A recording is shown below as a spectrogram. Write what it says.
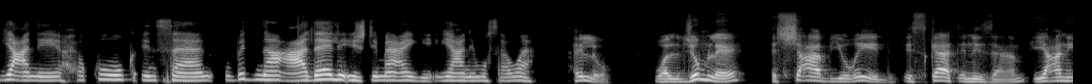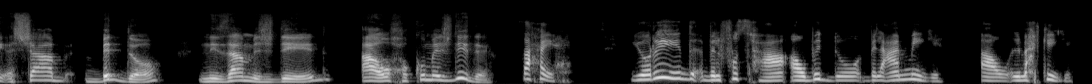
يعني حقوق إنسان وبدنا عدالة اجتماعية يعني مساواة. حلو. والجملة الشعب يريد إسكات النظام يعني الشعب بده نظام جديد أو حكومة جديدة. صحيح. يريد بالفصحى أو بده بالعامية أو المحكية.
